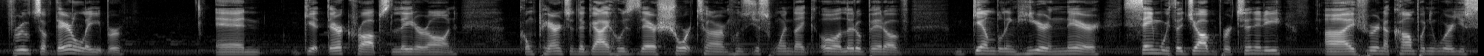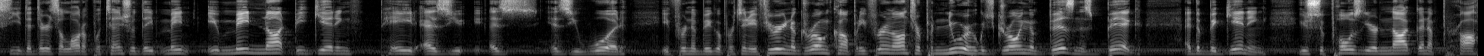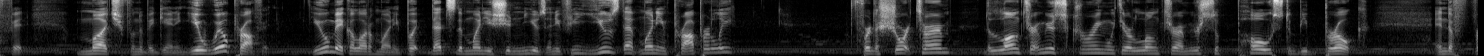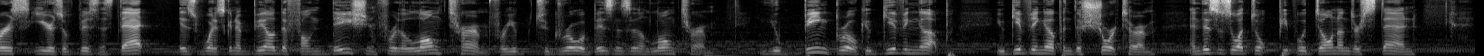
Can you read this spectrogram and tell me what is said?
fruits of their labor and get their crops later on, compared to the guy who's there short term, who's just one like oh a little bit of gambling here and there. Same with a job opportunity uh, if you're in a company where you see that there's a lot of potential, they may you may not be getting paid as you as as you would if you're in a big opportunity. If you're in a growing company, if you're an entrepreneur who's growing a business big at the beginning, you supposedly are not gonna profit much from the beginning. You will profit. You'll make a lot of money, but that's the money you shouldn't use. And if you use that money properly for the short term, the long term, you're screwing with your long term. You're supposed to be broke in the first years of business. That is what is going to build the foundation for the long term, for you to grow a business in the long term. You being broke, you giving up, you giving up in the short term And this is what don't, people don't understand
